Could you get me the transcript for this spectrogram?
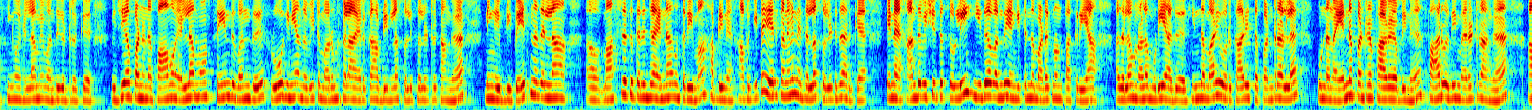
அசிங்கம் எல்லாமே வந்துக்கிட்டு இருக்கு. விஜயா பண்ணின பாவம் எல்லாமும் சேர்ந்து வந்து ரோஹிணி அந்த வீட்டு மருமகளாக இருக்கா அப்படின்லாம் சொல்லி சொல்லிட்டு இருக்காங்க நீங்கள் இப்படி பேசினதெல்லாம் மாஸ்டருக்கு தெரிஞ்சால் என்ன ஆகும் தெரியுமா? அப்படின்னு அவகிட்ட ஏற்கனவே நான் இதெல்லாம் சொல்லிட்டு தான் இருக்கேன். என்ன அந்த விஷயத்த சொல்லி இதை வந்து என்கிட்ட மடக்கணும்னு பார்க்குறியா அதெல்லாம் உன்னால் முடியாது. இந்த மாதிரி ஒரு காரியத்தை பண்ணுறல்ல உன்னை நான் என்ன பண்ணுறேன் பாரு அப்படின்னு பார்வதி மிரட்டுறாங்க. ஆ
